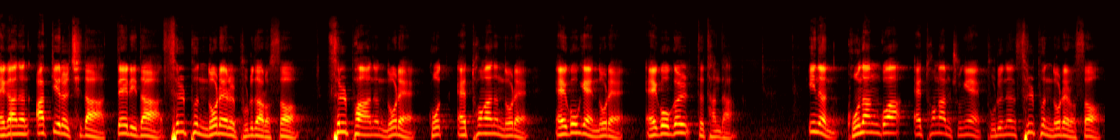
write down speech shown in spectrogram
애가는 악기를 치다, 때리다, 슬픈 노래를 부르다로서 슬퍼하는 노래, 곧 애통하는 노래, 애곡의 노래, 애곡을 뜻한다. 이는 고난과 애통함 중에 부르는 슬픈 노래로서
